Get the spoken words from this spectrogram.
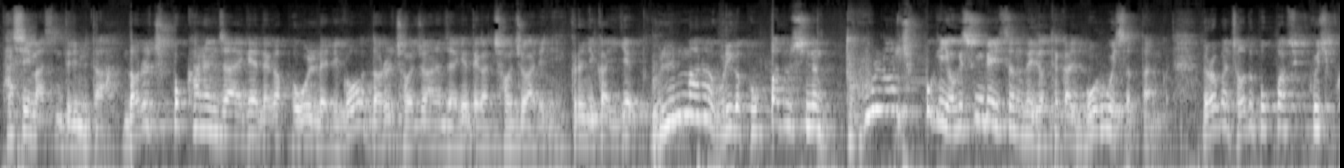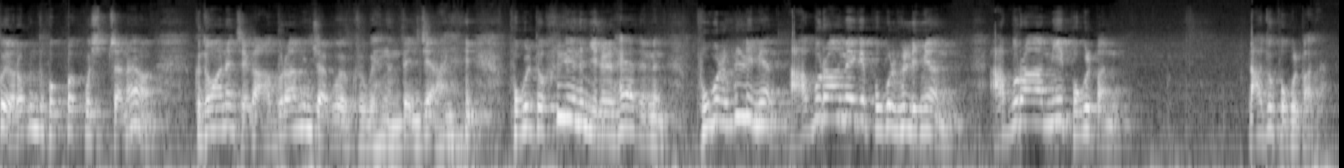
다시 말씀드립니다. 너를 축복하는 자에게 내가 복을 내리고 너를 저주하는 자에게 내가 저주하리니. 그러니까 이게 얼마나 우리가 복 받을 수 있는 놀라운 축복이 여기 숨겨 있었는데 여태까지 모르고 있었다는 거예요. 여러분 저도 복 받고 싶고 여러분도 복 받고 싶잖아요. 그동안은 제가 아브라함인 줄 알고 그러고 했는데 이제 아니 복을 더 흘리는 일을 해야 되면 복을 흘리면 아브라함에게 복을 흘리면 아브라함이 복을 받는 나도 복을 받아.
